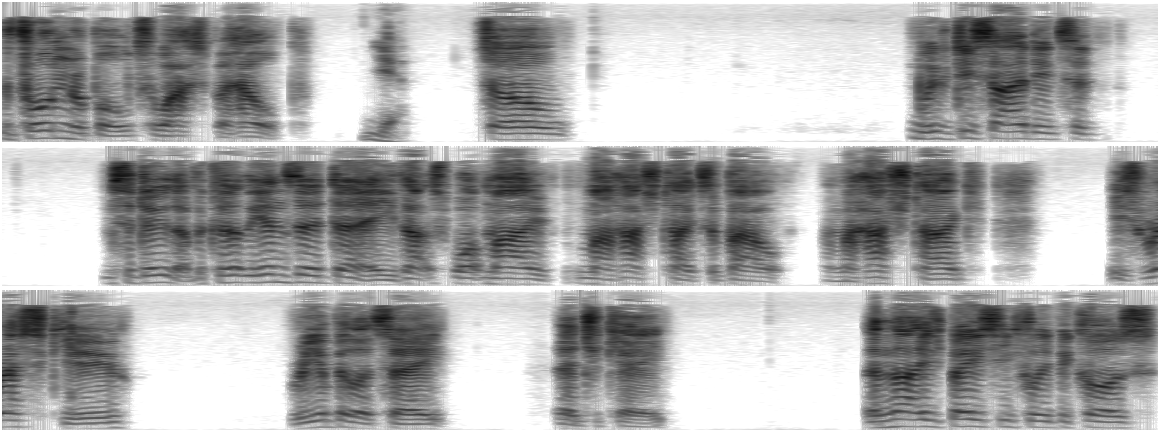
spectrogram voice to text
vulnerable to ask for help. Yeah. So we've decided to to do that because at the end of the day, that's what my my hashtag's about. And my hashtag is rescue, rehabilitate, educate. And that is basically because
